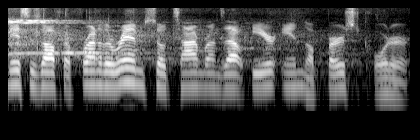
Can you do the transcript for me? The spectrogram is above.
Misses off the front of the rim, so time runs out here in the first quarter.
